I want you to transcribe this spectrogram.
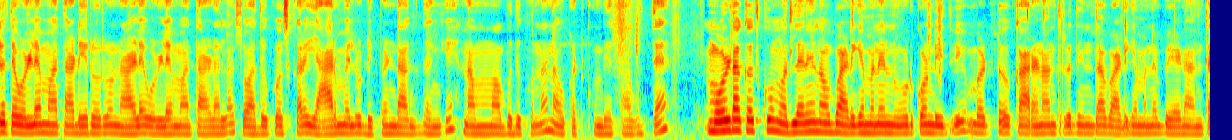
ಜೊತೆ ಒಳ್ಳೆ ಮಾತಾಡಿರೋರು ನಾಳೆ ಒಳ್ಳೆ ಮಾತಾಡಲ್ಲ. ಸೊ ಅದಕ್ಕೋಸ್ಕರ ಯಾರ ಮೇಲೂ ಡಿಪೆಂಡ್ ಆಗ್ದಂಗೆ ನಮ್ಮ ಬದುಕನ್ನು ನಾವು ಕಟ್ಕೊಬೇಕಾಗುತ್ತೆ. ಮೋಲ್ಡ್ ಹಾಕೋದಕ್ಕೂ ಮೊದಲೇ ನಾವು ಬಾಡಿಗೆ ಮನೆ ನೋಡ್ಕೊಂಡಿದ್ವಿ, ಬಟ್ ಕಾರಣಾಂತರದಿಂದ ಬಾಡಿಗೆ ಮನೆ ಬೇಡ ಅಂತ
